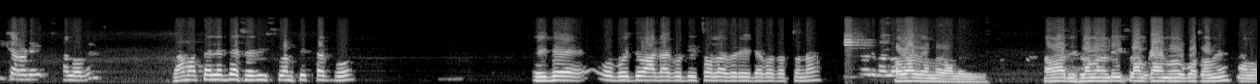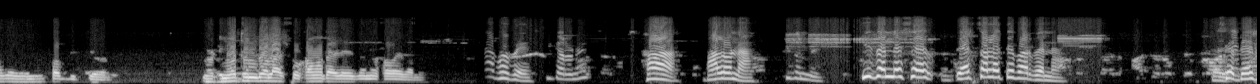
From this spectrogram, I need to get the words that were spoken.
কি কারণে ভালো হবে? জামাত আইলে দেশের ইসলাম ঠিক থাকব। এই যে অবৈধ আডাগুডি চলাফেরা এটা কথা তো না? সবার জন্য ভালো হবে। আমাদের ইসলাম মানে ইসলাম কায়েম হবে প্রথমে আমাদের জন্য সব দিয়ে ভালো। নতুন- নতুন দল আসব ক্ষমতায় এই জন্য সবাই ভালো। হবে। কি কারণে? হ্যাঁ ভালো না। কি জন্য? সে দেশ চালাতে পারবে না? সে দেশ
